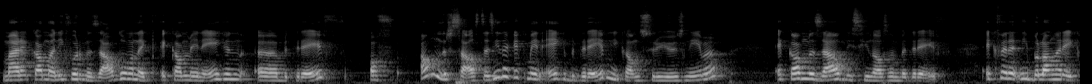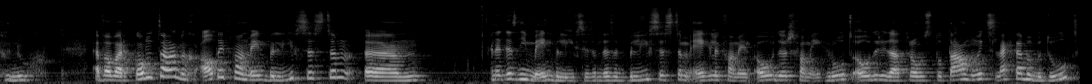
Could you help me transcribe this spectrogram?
Maar ik kan dat niet voor mezelf doen, want ik, ik kan mijn eigen uh, bedrijf, of anders zelfs, het is niet dat ik mijn eigen bedrijf niet kan serieus nemen. Ik kan mezelf niet zien als een bedrijf. Ik vind het niet belangrijk genoeg. En van waar komt dat? Nog altijd van mijn belief system. Um, en het is niet mijn belief system, het is het belief system eigenlijk van mijn ouders, van mijn grootouders, die dat trouwens totaal nooit slecht hebben bedoeld.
